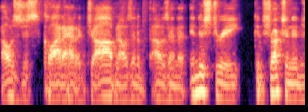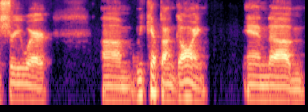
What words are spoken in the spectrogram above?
I was just glad I had a job and I was in a I was in an industry, construction industry where um, we kept on going, and um,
